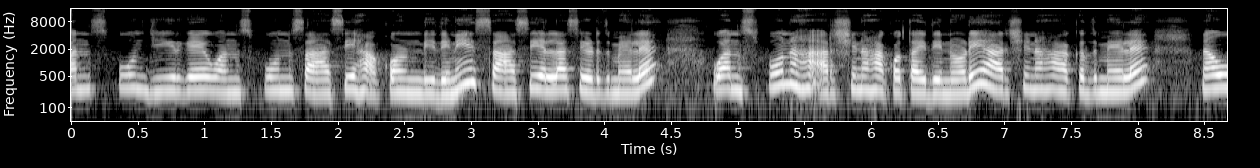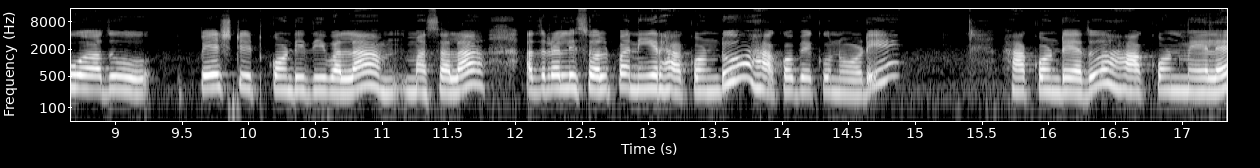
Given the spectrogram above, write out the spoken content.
ಒಂದು ಸ್ಪೂನ್ ಜೀರಿಗೆ, ಒಂದು ಸ್ಪೂನ್ ಸಾಸಿ ಹಾಕ್ಕೊಂಡಿದ್ದೀನಿ ಸಾಸಿ ಎಲ್ಲ ಸಿಡಿದ ಮೇಲೆ ಒಂದು ಸ್ಪೂನ್ ಅರಿಶಿಣ ಹಾಕೋತಾ ಇದ್ದೀನಿ ನೋಡಿ. ಅರಿಶಿಣ ಹಾಕಿದ ಮೇಲೆ ನಾವು ಅದು ಪೇಸ್ಟ್ ಇಟ್ಕೊಂಡಿದ್ದೀವಲ್ಲ ಮಸಾಲ, ಅದರಲ್ಲಿ ಸ್ವಲ್ಪ ನೀರು ಹಾಕ್ಕೊಂಡು ಹಾಕೋಬೇಕು ನೋಡಿ. ಹಾಕ್ಕೊಂಡೆ ಅದು. ಹಾಕ್ಕೊಂಡ್ಮೇಲೆ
